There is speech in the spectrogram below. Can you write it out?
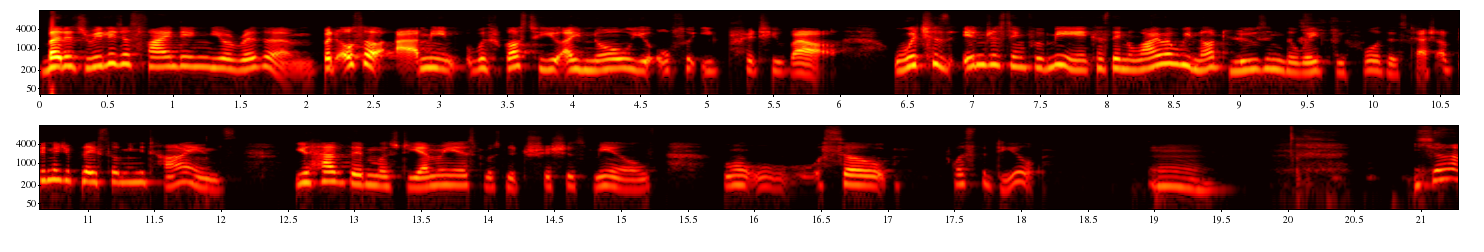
But it's really just finding your rhythm. But also i mean with regards to you i know you also eat pretty well which is interesting for me because then why were we not losing the weight before this tash? I've been at your place so many times. You have the most yummiest most nutritious meals. So what's the deal? Mm. Yeah,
